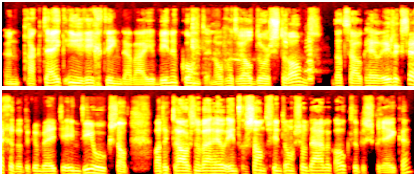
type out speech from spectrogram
een praktijkinrichting, daar waar je binnenkomt en of het wel doorstroomt. Dat zou ik heel eerlijk zeggen, dat ik een beetje in die hoek zat. Wat ik trouwens nog wel heel interessant vind om zo dadelijk ook te bespreken.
